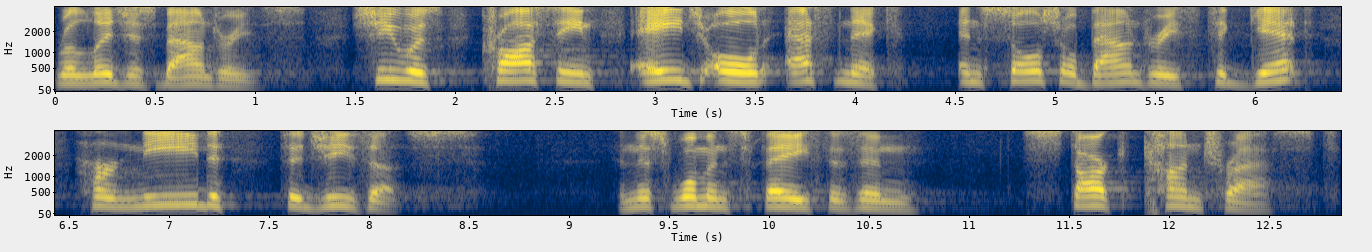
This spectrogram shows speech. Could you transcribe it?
religious boundaries. She was crossing age old ethnic and social boundaries to get her need to Jesus. And this woman's faith is in stark contrast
